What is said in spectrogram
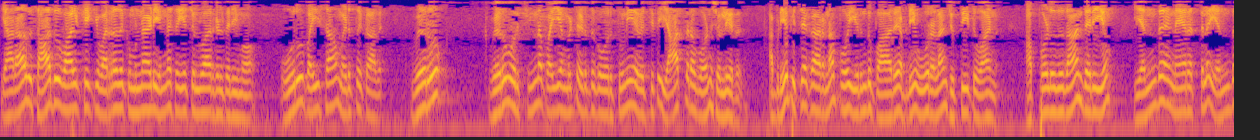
யாராவது சாது வாழ்க்கைக்கு வர்றதுக்கு முன்னாடி என்ன செய்ய சொல்வார்கள் தெரியுமோ? ஒரு பைசாவும் எடுத்துக்காது. வெறும் வெறும் ஒரு சின்ன பையன் மட்டும் எடுத்துக்கோ ஒரு துணியை வச்சுட்டு யாத்திரை போன்னு சொல்லிடுறது. அப்படியே பிச்சைக்காரனா போய் இருந்து பாரு அப்படியே ஊரெல்லாம் சுத்திட்டு வான்னு. அப்பொழுதுதான் தெரியும் எந்த நேரத்துல எந்த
